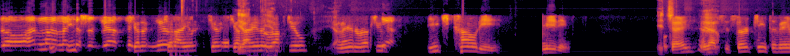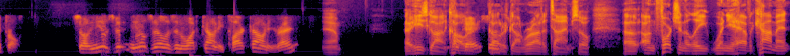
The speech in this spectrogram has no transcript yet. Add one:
So I'm going to make a suggestion. Can I, can I, can, can yeah, I interrupt yeah. you? Yeah. Can I interrupt you? Yeah. Each county meeting. It's, okay? And that's the 13th of April. So Neillsville, Neillsville is in what county? Clark County, right? Yeah. Uh, he's gone. Caller, okay, so, caller's gone. We're out of time. So, uh, unfortunately, when you have a comment,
